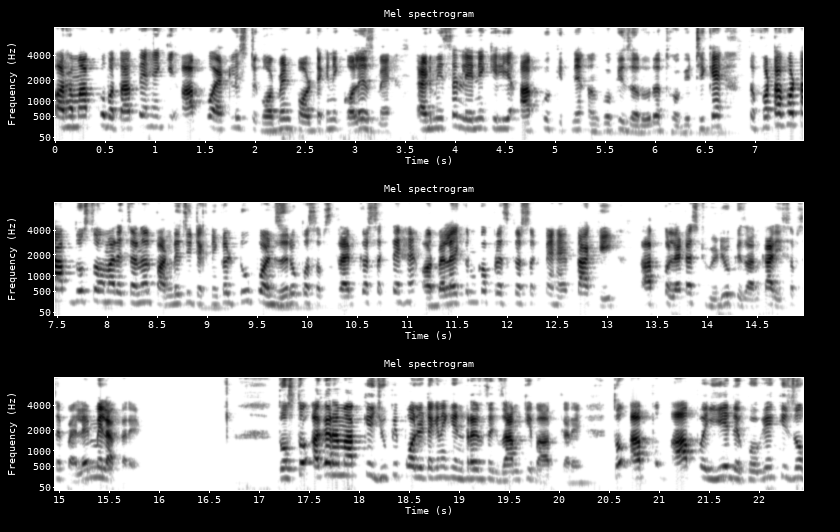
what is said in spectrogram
और हम आपको बताते हैं कि आपको at least government polytechnic college में एडमिशन लेने के लिए आपको कितने अंकों की ज़रूरत होगी, ठीक है? तो फटाफट आप दोस्तों हमारे चैनल पांडे जी टेक्निकल 2.0 को सब्सक्राइब कर सकते हैं और बेल आइकन को प्रेस कर सकते हैं ताकि आपको लेटेस्ट वीडियो की जानकारी सबसे पहले मिला करें। दोस्तों, अगर हम आपके यूपी पॉलिटेक्निक एंट्रेंस एग्ज़ाम की बात करें तो अब आप ये देखोगे कि जो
